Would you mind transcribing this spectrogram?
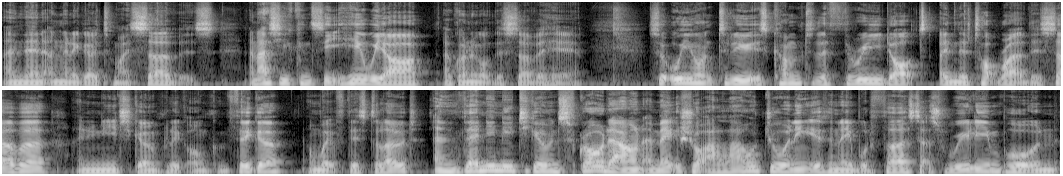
and then I'm going to go to my servers. And as you can see, here we are. I've got got this server here. So all you want to do is come to the three dots in the top right of this server and you need to go and click on configure and wait for this to load. And then you need to go and scroll down and make sure allow joining is enabled first. That's really important.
